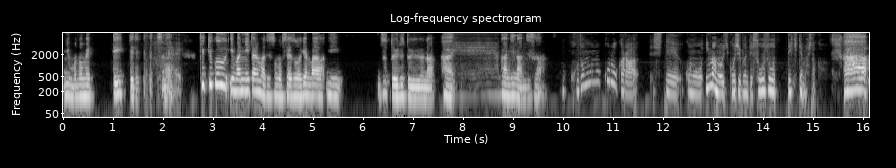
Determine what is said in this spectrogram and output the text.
にも飲めていってですね、はい、結局今に至るまでその製造の現場にずっといるというような、はい。感じなんですが。子供の頃からして、この今のご自分って想像できてましたか？ああ、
